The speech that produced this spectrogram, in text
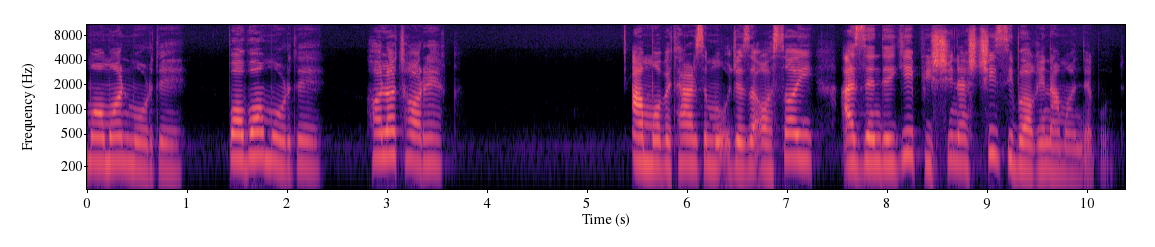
مامان مرده. بابا مرده. حالا تارق. اما به طرز معجزه آسایی از زندگی پیشینش چیزی باقی نمانده بود.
